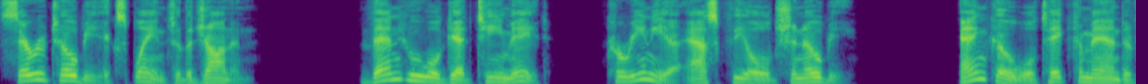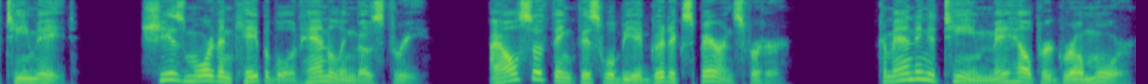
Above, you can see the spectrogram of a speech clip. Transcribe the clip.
Sarutobi explained to the Jonin. Then who will get Team 8? Kurenai asked the old shinobi. Anko will take command of Team 8. She is more than capable of handling those three. I also think this will be a good experience for her. Commanding a team may help her grow more,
